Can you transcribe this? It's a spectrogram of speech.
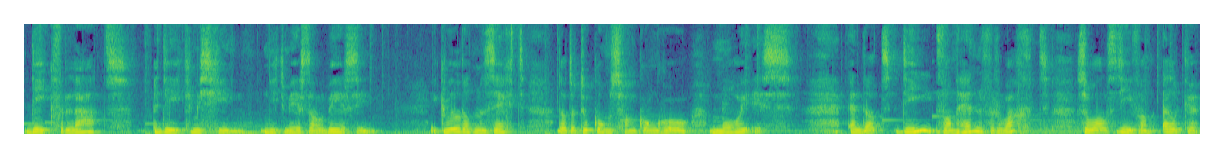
die ik verlaat en die ik misschien niet meer zal weerzien. Ik wil dat men zegt dat de toekomst van Congo mooi is en dat die van hen verwacht, zoals die van elke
